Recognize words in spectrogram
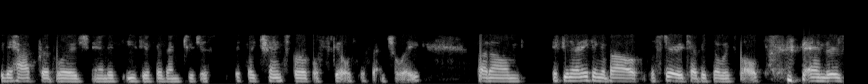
they have privilege, and it's easier for them to just it's like transferable skills essentially. But um, if you know anything about the stereotype, it's always false. and there's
